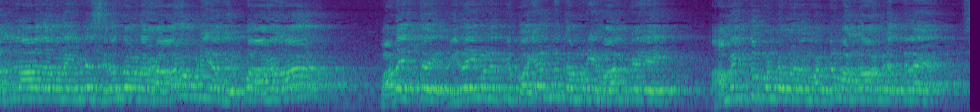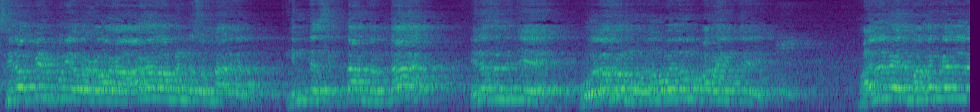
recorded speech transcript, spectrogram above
அல்லாதவனை விட சிறந்தவனாக ஆக முடியாது எப்ப ஆகலாம் படைத்த இறைவனுக்கு பயந்து தம்முடைய வாழ்க்கையை அமைத்துக் கொண்டவர்கள் மட்டும் அல்லாஹ்விடத்தில் சிறப்பிற்குரியவர்களாக ஆகலாம் என்று சொன்னார்கள் இந்த சித்தாந்தம் தான் என்ன செஞ்சு உலகம் முழுவதும் பரவிச்சு பல்வேறு மதங்கள்ல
